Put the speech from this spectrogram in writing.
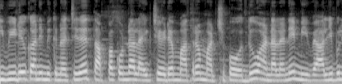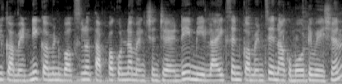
ఈ వీడియో కానీ మీకు నచ్చితే తప్పకుండా లైక్ చేయడం మాత్రం మర్చిపోవద్దు. అండ్ అలానే మీ వాల్యుబుల్ కమెంట్ని కమెంట్ బాక్స్లో తప్పకుండా మెన్షన్ చేయండి. మీ లైక్స్ అండ్ కమెంట్సే నాకు మోటివేషన్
